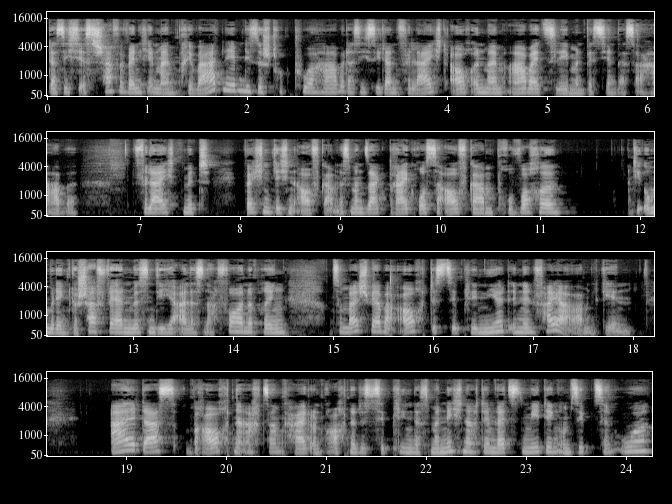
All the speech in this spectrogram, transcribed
dass ich es schaffe, wenn ich in meinem Privatleben diese Struktur habe, dass ich sie dann vielleicht auch in meinem Arbeitsleben ein bisschen besser habe. Vielleicht mit wöchentlichen Aufgaben, dass man sagt, drei große Aufgaben pro Woche, die unbedingt geschafft werden müssen, die hier alles nach vorne bringen. Zum Beispiel aber auch diszipliniert in den Feierabend gehen. All das braucht eine Achtsamkeit und braucht eine Disziplin, dass man nicht nach dem letzten Meeting um 17 Uhr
